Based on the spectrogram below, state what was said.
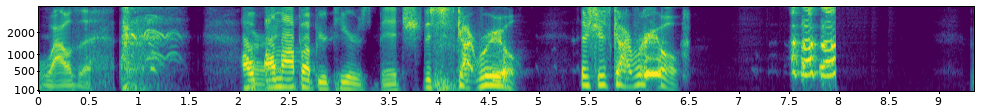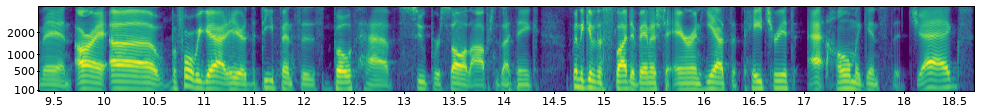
Wowza. I'll, all I'll mop up your tears, bitch. this just got real. This just got real. Man, all right. Uh, before we get out of here, the defenses both have super solid options. I think I'm going to give the slight advantage to Aaron. He has the Patriots at home against the Jags,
